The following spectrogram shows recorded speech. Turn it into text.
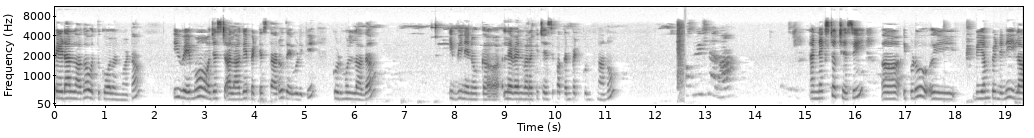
పేడాల్లాగా ఒత్తుకోవాలన్నమాట. ఇవేమో జస్ట్ అలాగే పెట్టేస్తారు దేవుడికి కుడుముల్లాగా. ఇవి నేను ఒక లెవెన్ వరకు చేసి పక్కన పెట్టుకుంటున్నాను. అండ్ నెక్స్ట్ వచ్చేసి ఇప్పుడు ఈ బియ్యం పిండిని ఇలా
